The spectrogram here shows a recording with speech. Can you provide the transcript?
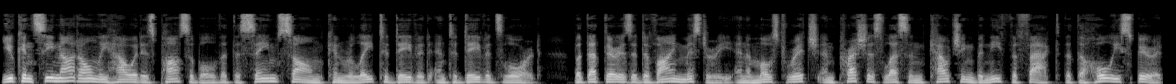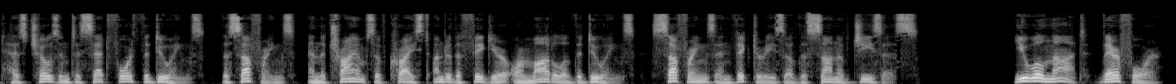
You can see not only how it is possible that the same psalm can relate to David and to David's Lord, but that there is a divine mystery and a most rich and precious lesson couching beneath the fact that the Holy Spirit has chosen to set forth the doings, the sufferings, and the triumphs of Christ under the figure or model of the doings, sufferings and victories of the Son of Jesse. You will not, therefore,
